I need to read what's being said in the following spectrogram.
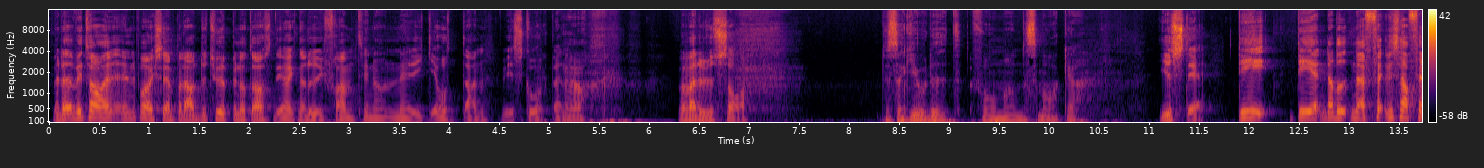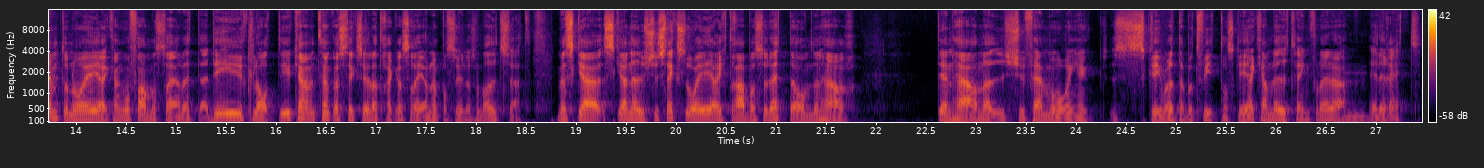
Men där, vi tar en bra exempel där. Du tog upp i något avsnitt Erik, när du gick fram till någon, eh, gick i åttan vid skåpen. Ja. Vad var det du sa? Du ser god ut, får man smaka. Just det. Det, det när, du, när vi säger 15-åriga Erik kan gå fram och säga detta. Det är ju klart, det kan tänka sexuella trakasserier av den personen som blir utsatt. Men ska, ska nu 26-åriga Erik drabbas av detta om den här den här nu, 25-åringen skriver detta på Twitter, ska Erik han bli uthängd för det där? Mm. Är det rätt?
